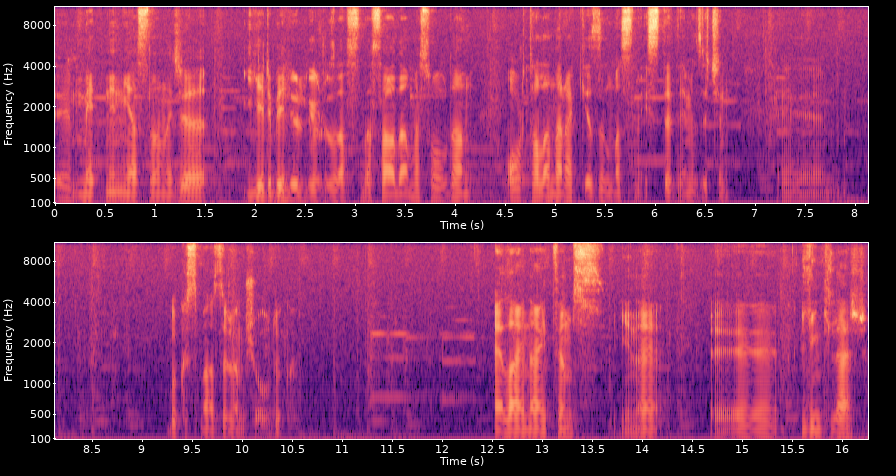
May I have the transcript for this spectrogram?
e, metnin yaslanacağı yeri belirliyoruz aslında. Sağdan ve soldan ortalanarak yazılmasını istediğimiz için e, bu kısmı hazırlamış olduk. Align Items yine e, linkler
